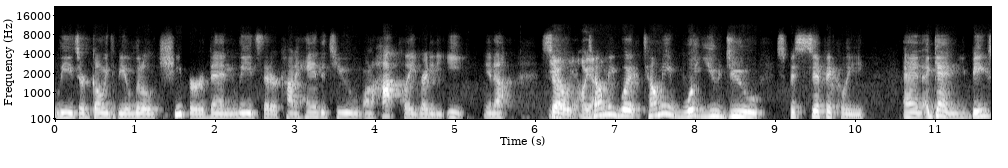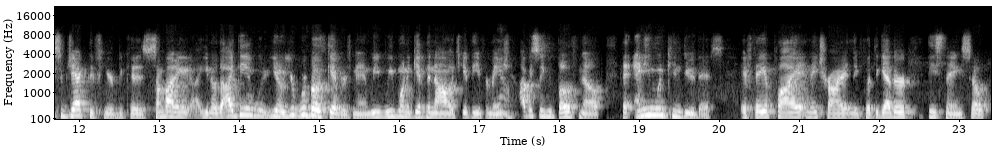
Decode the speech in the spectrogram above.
leads are going to be a little cheaper than leads that are kind of handed to you on a hot plate ready to eat you know? So yeah. Oh, yeah. tell me what tell me what you do specifically. And again being subjective here because somebody you know the idea you know we're both givers man. We, we want to give the knowledge give the information. Yeah. obviously we both know that anyone can do this if they apply it and they try it and they put together these things. So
